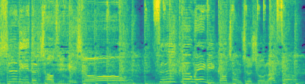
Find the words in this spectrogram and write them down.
是你的超级英雄，此刻为你高唱这首 love song，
